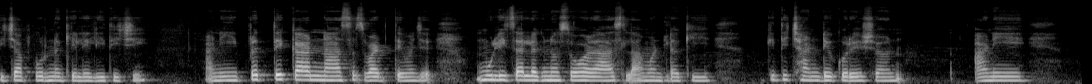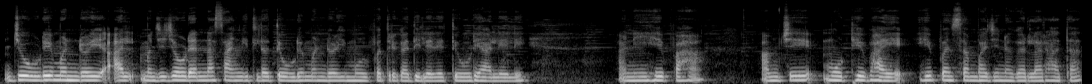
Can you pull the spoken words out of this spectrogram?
तिच्या पूर्ण केलेली तिची. आणि प्रत्येकांना असंच वाटते म्हणजे मुलीचा लग्न सोहळा असला म्हटलं की किती छान डेकोरेशन आणि जेवढे मंडळी आल म्हणजे जेवढ्यांना सांगितलं तेवढे मंडळी मूळपत्रिका दिलेले तेवढे आलेले. आणि हे पहा आमचे मोठे भाई हे पण संभाजीनगरला राहतात.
